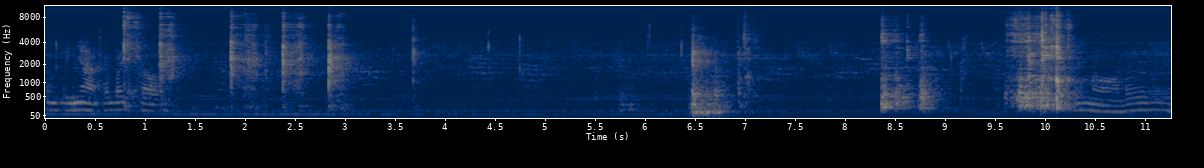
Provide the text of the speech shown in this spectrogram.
ต้องไปยากกับใบตองใส่หม้อเลย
